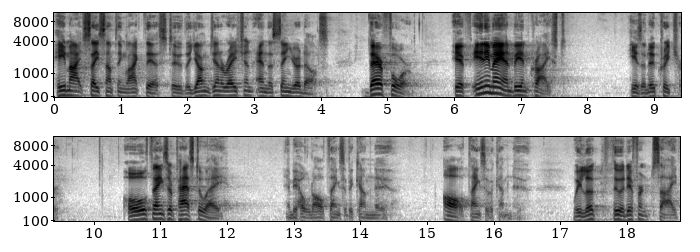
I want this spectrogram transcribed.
he might say something like this to the young generation and the senior adults Therefore, if any man be in Christ, he is a new creature. Old things are passed away, and behold, all things have become new. All things have become new. We look through a different sight,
